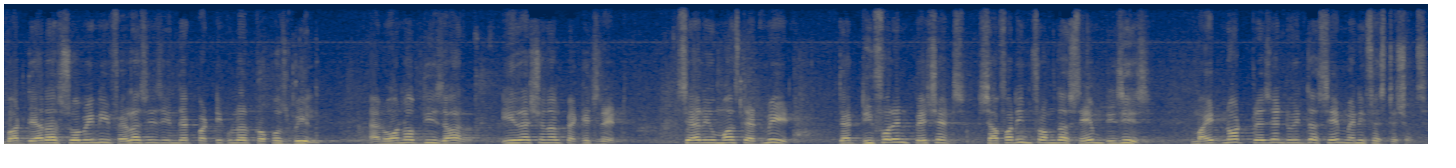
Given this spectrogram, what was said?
But there are so many fallacies in that particular proposed bill, and one of these are irrational package rate. Sir, you must admit that different patients suffering from the same disease might not present with the same manifestations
